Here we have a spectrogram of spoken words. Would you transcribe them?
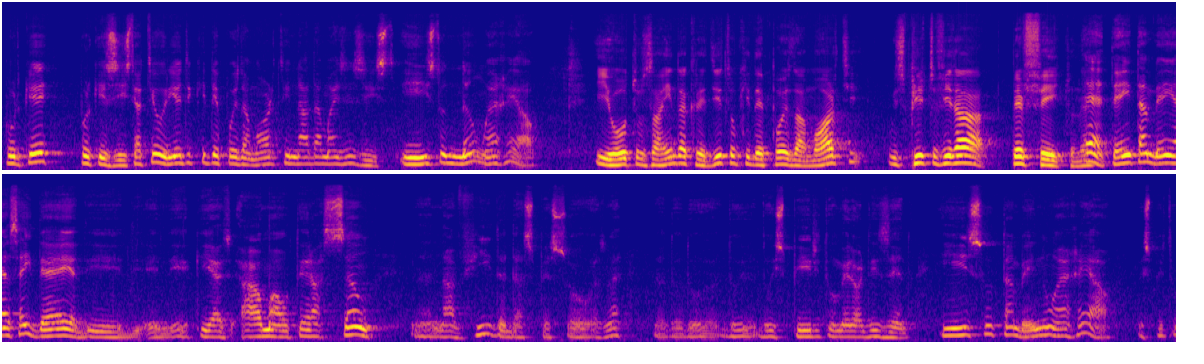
Por quê? Porque existe a teoria de que depois da morte nada mais existe. E isto não é real. E outros ainda acreditam que depois da morte o espírito virá perfeito, né? É, tem também essa ideia de, de, de que há uma alteração né, na vida das pessoas, né? Do, do, do, do, espírito, melhor dizendo. E isso também não é real. O espírito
